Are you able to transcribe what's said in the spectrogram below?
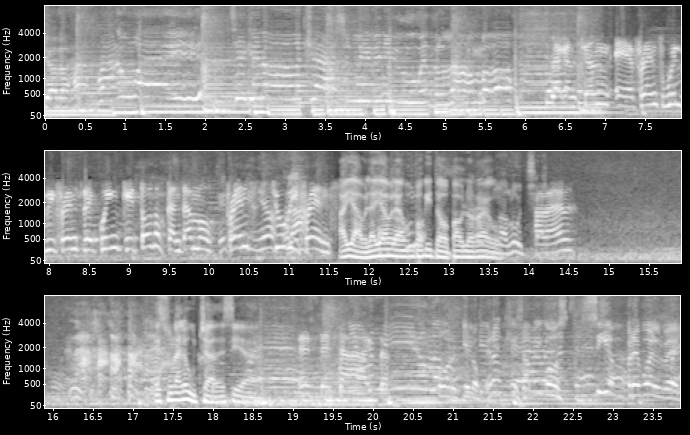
The children are created, the other half right away, taking all the cash and leaving you with the lumber. La canción eh, Friends Will Be Friends de Queen, que todos cantamos Friends to be Friends. Ahí habla, ahí habla un poquito Pablo Rago. A ver, Es una lucha, decía. es exacto. Porque los grandes amigos siempre vuelven.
